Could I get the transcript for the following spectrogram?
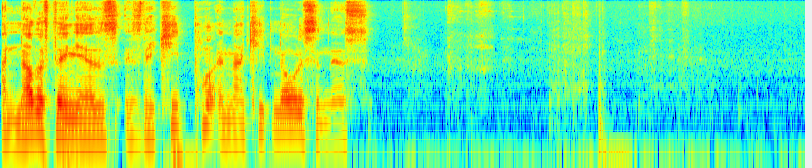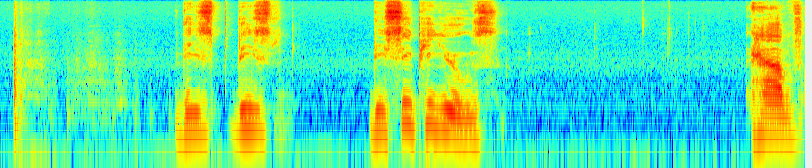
Another thing is, is they keep putting, I keep noticing this, these these these CPUs have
